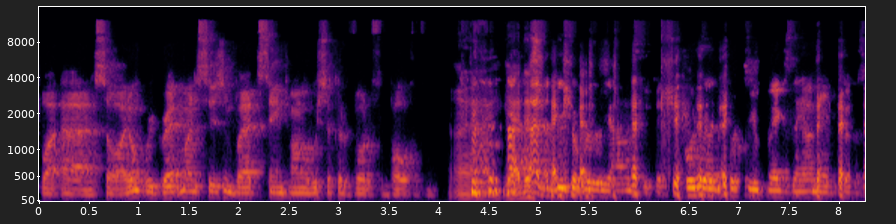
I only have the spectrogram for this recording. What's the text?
but uh, so I don't regret my decision, but at the same time, I wish I could have voted for both of them. Uh, yeah, this, to be completely honest with you, we're put two pegs down there because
